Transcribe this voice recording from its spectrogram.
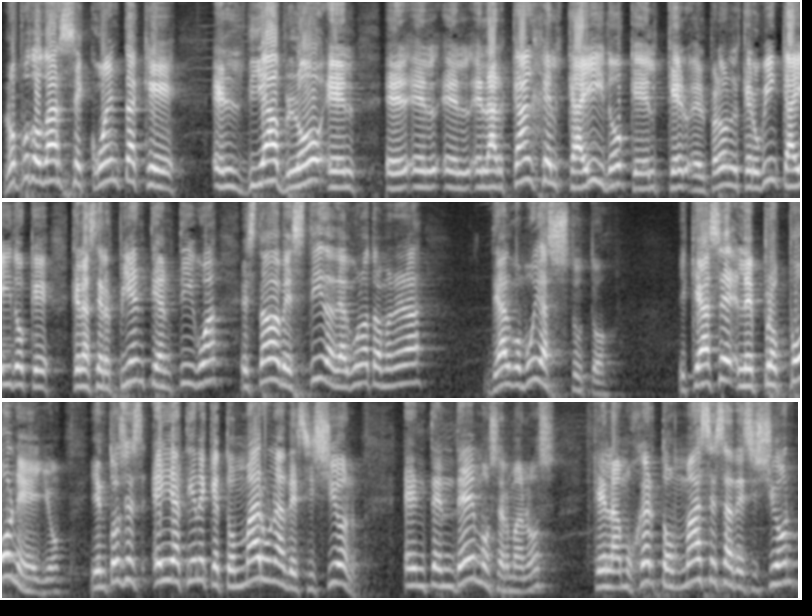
no pudo darse cuenta que el diablo, el, el, arcángel caído, que el, el, perdón, el querubín caído, que, que la serpiente antigua estaba vestida de alguna otra manera de algo muy astuto. Y que hace, le propone ello. Y entonces ella tiene que tomar una decisión entendemos, hermanos, que la mujer tomase esa decisión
